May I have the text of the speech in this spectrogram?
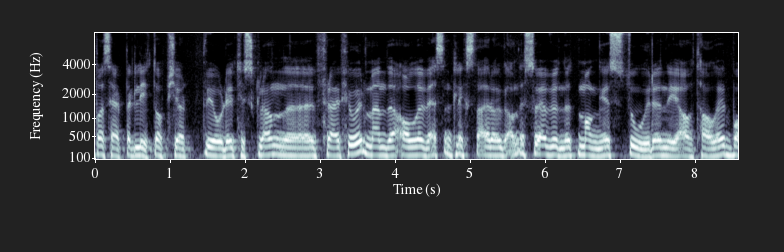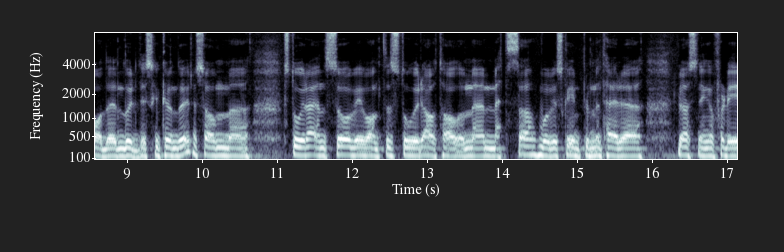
basert på et lite oppkjøp vi gjorde i Tyskland eh, fra i fjor, men det aller vesentligste er organisk. Så vi har vunnet mange store nye avtaler, både nordiske kunder, som eh, Stora Enso. Vi vant en stor avtale med Metza, hvor vi skulle implementere løsninger for de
